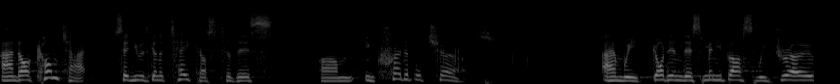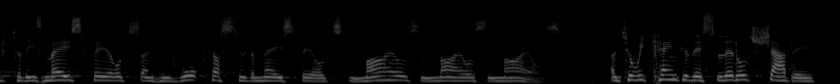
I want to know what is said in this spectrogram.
And our contact said he was going to take us to this um, incredible church. And we got in this minibus, we drove to these maize fields, and he walked us through the maize fields for miles and miles and miles until we came to this little shabby,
